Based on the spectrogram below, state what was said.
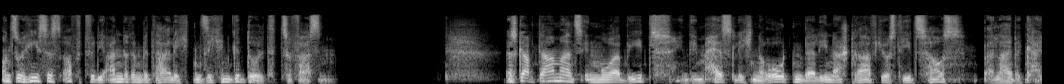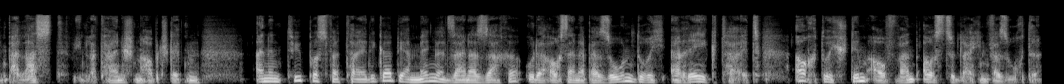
und so hieß es oft für die anderen Beteiligten, sich in Geduld zu fassen. Es gab damals in Moabit, in dem hässlichen roten Berliner Strafjustizhaus, beileibe kein Palast wie in lateinischen Hauptstädten, einen Typus Verteidiger, der Mängel seiner Sache oder auch seiner Person durch Erregtheit, auch durch Stimmaufwand auszugleichen versuchte.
